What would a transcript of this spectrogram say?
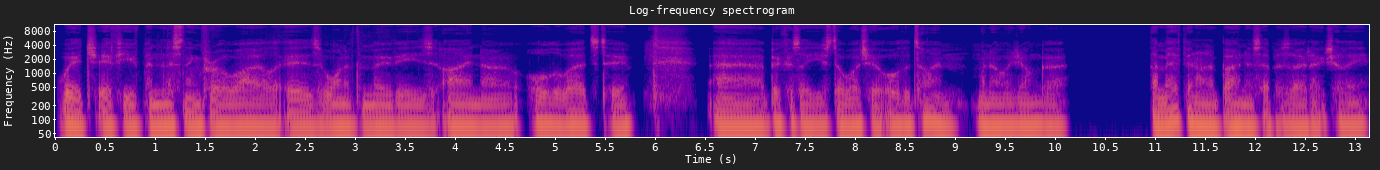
which, if you've been listening for a while, is one of the movies I know all the words to uh, because I used to watch it all the time when I was younger. That may have been on a bonus episode, actually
